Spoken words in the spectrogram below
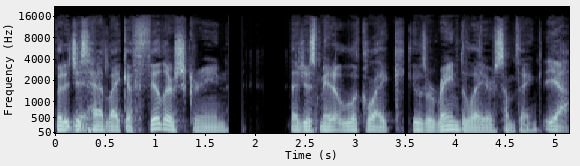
but it It just had like a filler screen that just made it look like it was a rain delay or something. yeah.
